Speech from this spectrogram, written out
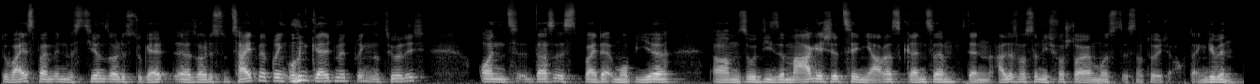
Du weißt, beim Investieren solltest du, Geld, äh, solltest du Zeit mitbringen und Geld mitbringen, natürlich. Und das ist bei der Immobilie ähm, so diese magische 10-Jahres-Grenze, denn alles, was du nicht versteuern musst, ist natürlich auch dein Gewinn.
